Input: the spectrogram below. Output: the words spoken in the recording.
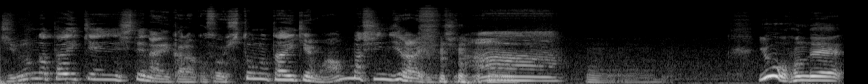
自分が体験してないからこそ人の体験もあんま信じられへんしなうんようほんで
